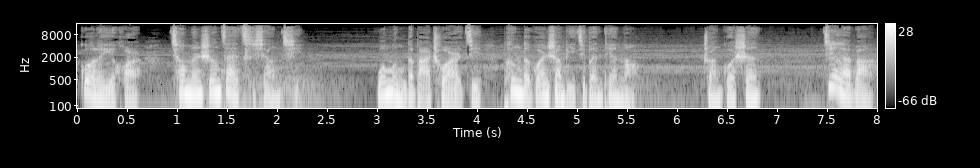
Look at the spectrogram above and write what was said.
过了一会儿，敲门声再次响起，我猛地拔出耳机，砰的关上笔记本电脑，转过身，进来吧。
